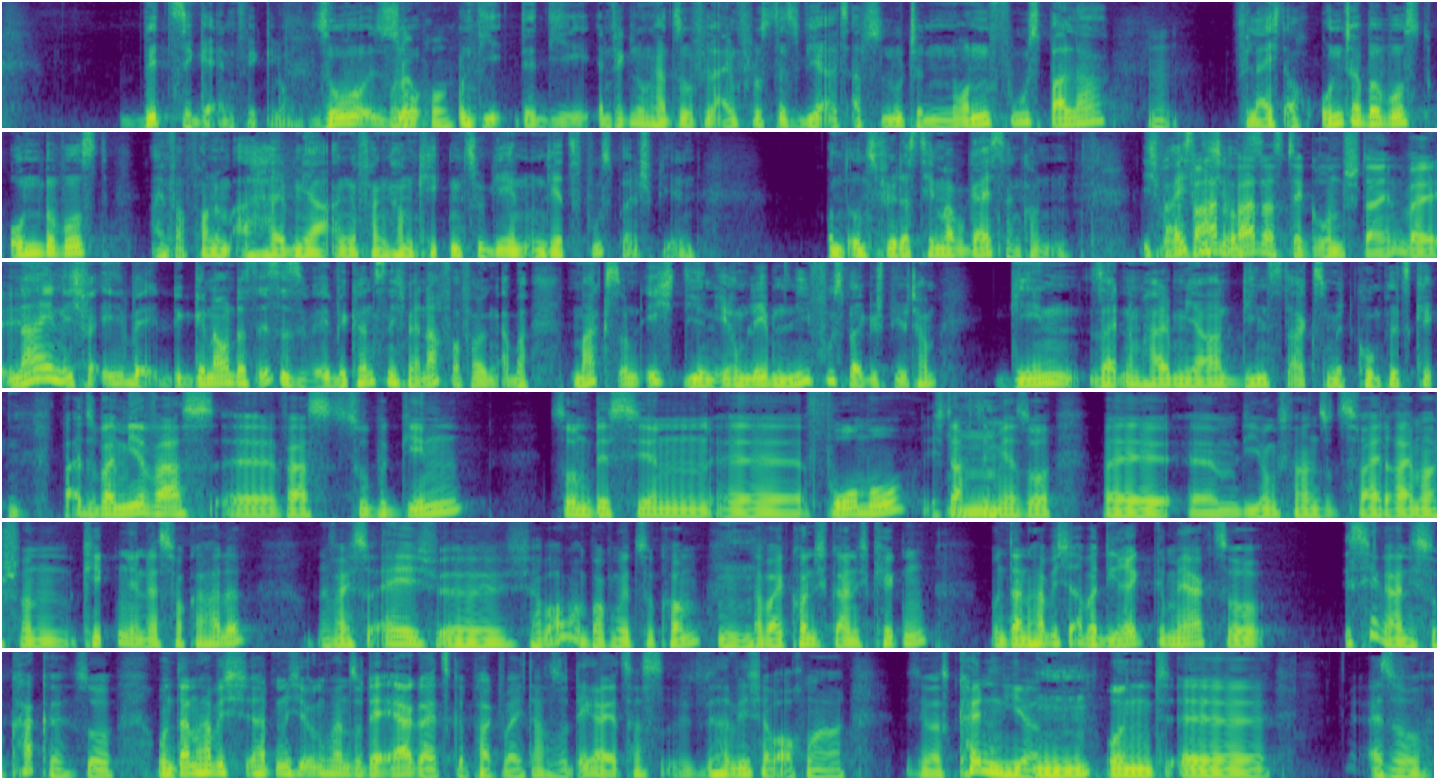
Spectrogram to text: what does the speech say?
witzige Entwicklung. So, 100 so und die, die, Entwicklung hat so viel Einfluss, dass wir als absolute Non-Fußballer Hm. vielleicht auch unterbewusst, unbewusst einfach vor einem halben Jahr angefangen haben, kicken zu gehen und jetzt Fußball spielen und uns für das Thema begeistern konnten. Ich weiß war, nicht, war das der Grundstein? Weil Nein, ich, genau das ist es. Wir können es nicht mehr nachverfolgen. Aber Max und ich, die in ihrem Leben nie Fußball gespielt haben, gehen seit einem halben Jahr dienstags mit Kumpels kicken. Also bei mir war es äh, war's zu Beginn so ein bisschen äh, FOMO. Ich dachte mir so, weil ähm, die Jungs waren so zwei, dreimal schon kicken in der Soccerhalle. Und da war ich so, ey, ich, äh, ich habe auch mal Bock mitzukommen. Dabei konnte ich gar nicht kicken. Und dann habe ich aber direkt gemerkt, so, ist ja gar nicht so kacke. So. Und dann habe ich, hat mich irgendwann so der Ehrgeiz gepackt, weil ich dachte so, Digga, jetzt hast, will ich aber auch mal bisschen was können hier. Und äh, also,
